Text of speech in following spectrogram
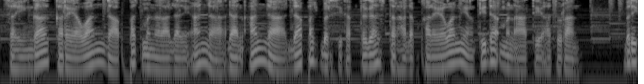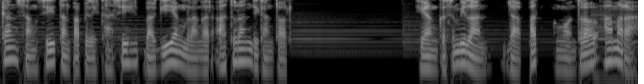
sehingga karyawan dapat meneladani Anda dan Anda dapat bersikap tegas terhadap karyawan yang tidak menaati aturan. Berikan sanksi tanpa pilih kasih bagi yang melanggar aturan di kantor. Yang kesembilan, dapat mengontrol amarah.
